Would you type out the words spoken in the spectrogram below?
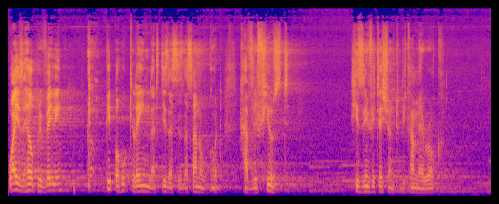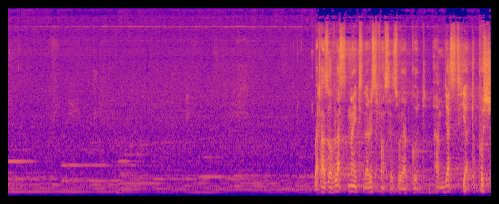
Why is hell prevailing? People who claim that Jesus is the Son of God have refused his invitation to become a rock. But as of last night, the responses were good. I'm just here to push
